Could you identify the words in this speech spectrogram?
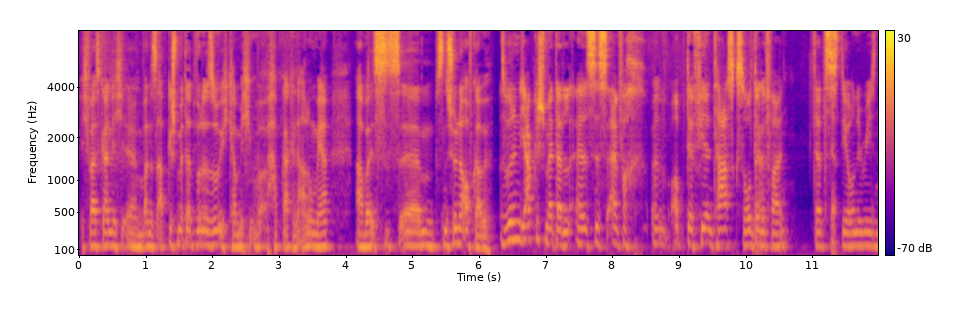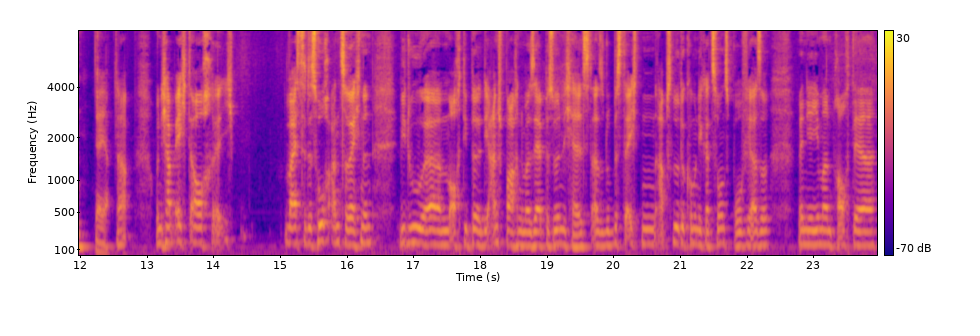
Ich, ich weiß gar nicht, äh, wann es abgeschmettert wurde so. Ich kann mich, habe gar keine Ahnung mehr. Aber es ist, ähm, es ist eine schöne Aufgabe. Es wurde nicht abgeschmettert. Es ist einfach, äh, ob der vielen Tasks runtergefallen. Ja. That's ja. the only reason. Ja, ja. ja. Und ich habe echt auch, äh, ich weißt du das hoch anzurechnen, wie du ähm, auch die, die Ansprachen immer sehr persönlich hältst. Also du bist echt ein absoluter Kommunikationsprofi. Also wenn ihr jemanden braucht, der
